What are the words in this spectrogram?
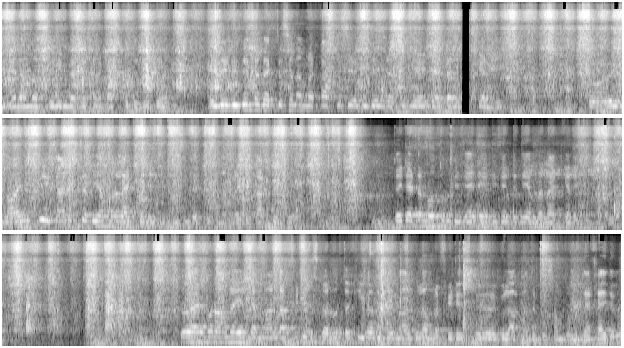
এইখানে আমরা সিলিং ডেকোরেশনে কাজ করতেছি। তো এই যে ডিজাইনটা দেখতেছেন, আমরা কাটতেছি এই ডিজাইনটা থেকে এটা একটা লাইটকানি তো এই নয় ইঞ্চি এই কানিসটা দিয়ে আমরা লাইটকানি দিচ্ছি দেখতেছেন আমরা এটা কাটতেছি। তো এটা একটা নতুন ডিজাইন এই ডিজাইনটা দিয়ে আমরা লাইটকানি দিচ্ছি তো এখন আমরা এই মালটা ফিটিংস করব। তো কীভাবে যে মালগুলো আমরা ফিটিংস করি ওইগুলো আপনাদেরকে সম্পূর্ণ দেখাই দেবো।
